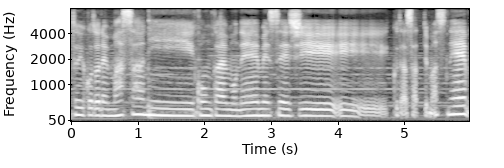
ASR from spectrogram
ということでまさに今回もねメッセージくださってますね。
